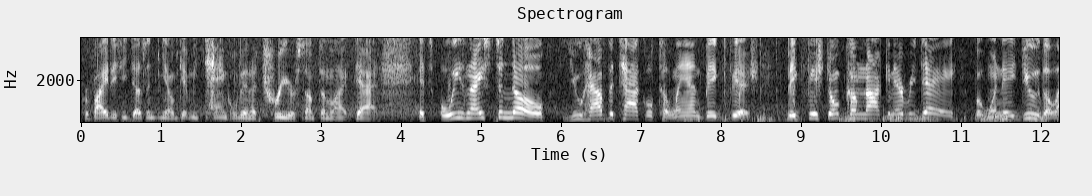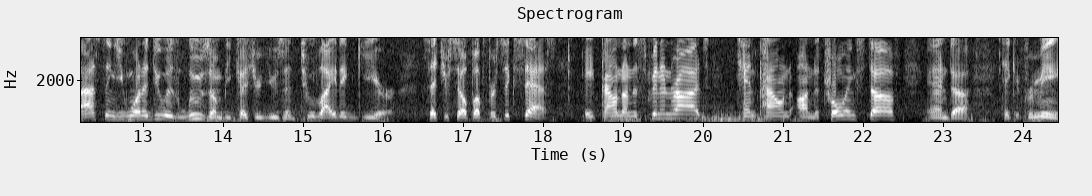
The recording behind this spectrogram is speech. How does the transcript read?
provided he doesn't, you know, get me tangled in a tree or something like that. It's always nice to know you have the tackle to land big fish. Big fish don't come knocking every day, but when they do, the last thing you want to do is lose them because you're using too light a gear. Set yourself up for success. 8 pound on the spinning rods, 10 pound on the trolling stuff, and uh, take it from me,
